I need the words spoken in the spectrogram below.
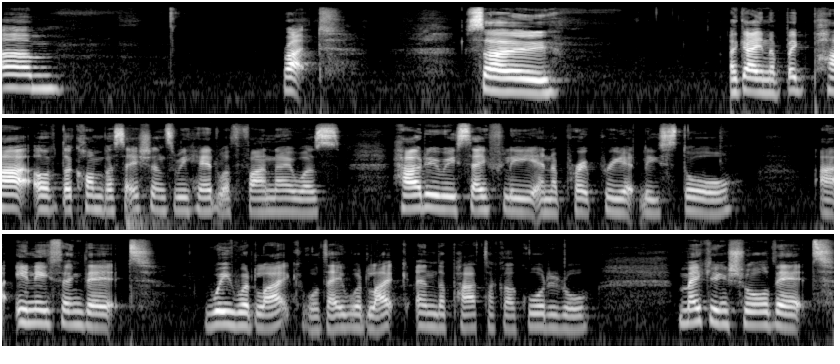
Um, right. So again, a big part of the conversations we had with whānau was how do we safely and appropriately store uh, anything that we would like or they would like in the pātaka kōrero, making sure that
